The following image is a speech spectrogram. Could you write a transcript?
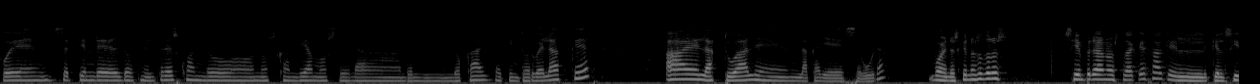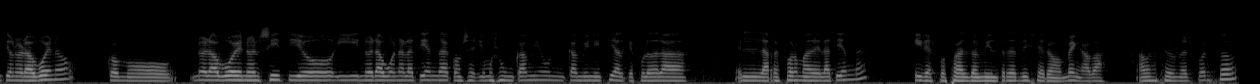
fue en septiembre del 2003 cuando nos cambiamos de la, del local de Pintor Velázquez a el actual en la calle Segura. Bueno, es que nosotros siempre era nuestra queja que el, que el sitio no era bueno. Como no era bueno el sitio y no era buena la tienda, conseguimos un cambio, un cambio inicial que fue lo de la, reforma de la tienda. Y después para el 2003 dijeron, venga, va, vamos a hacer un esfuerzo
